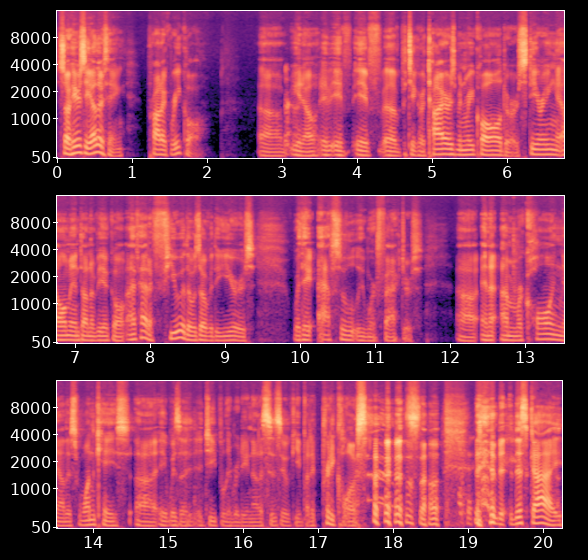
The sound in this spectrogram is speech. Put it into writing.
So here's the other thing: product recall. Um, you know, if, if if a particular tire has been recalled or a steering element on a vehicle, I've had a few of those over the years where they absolutely were factors. Uh, and I, I'm recalling now this one case. Uh, it was a, a Jeep Liberty, not a Suzuki, but it pretty close. so this guy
